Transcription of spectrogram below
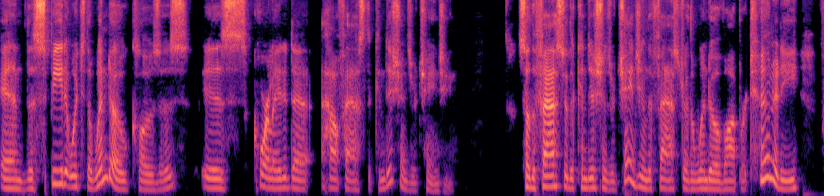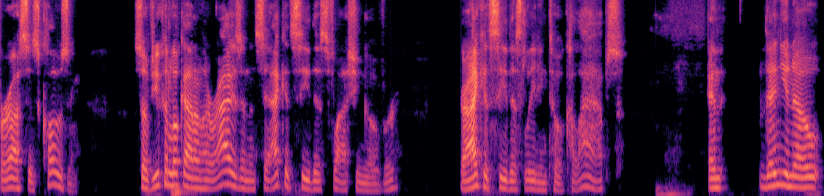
and the speed at which the window closes is correlated to how fast the conditions are changing. So the faster the conditions are changing, the faster the window of opportunity for us is closing. So if you can look out on the horizon and say, I could see this flashing over, or I could see this leading to a collapse, and then you know,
